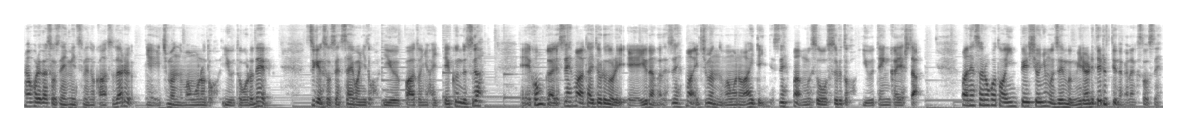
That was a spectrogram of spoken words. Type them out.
これがそうですね、3つ目の関数である1万の魔物というところで、次はそうですね、最後にというパートに入っていくんですが、えー、今回ですね、まあタイトル通り、えー、ユダンがですね、まあ1万の魔物相手にですね、まあ無双するという展開でした。まあね、そのことを隠蔽しようにも全部見られてるっていうのがなんかそうですね、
